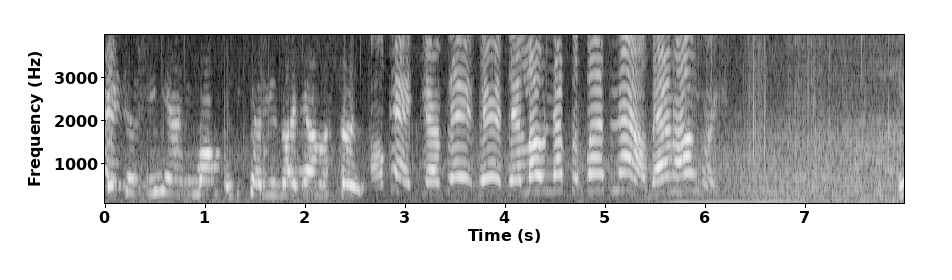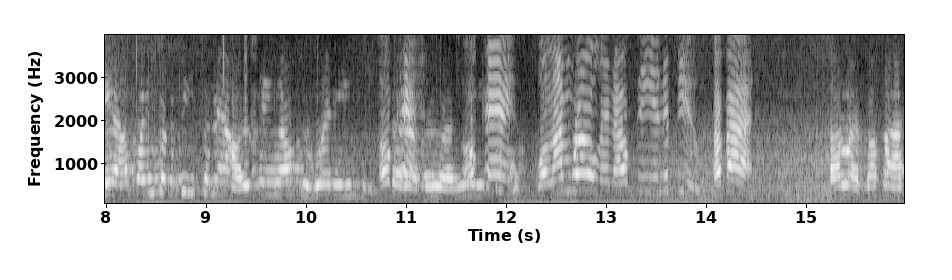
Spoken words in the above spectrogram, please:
He okay. couldn't be here anymore. He said he's right down the street. Okay, because they, they're, they're loading up the bus now. They're hungry. Yeah, I'm waiting for the pizza now. Everything else is ready. Okay. set up, uh, Okay. Well, I'm rolling. I'll see you in a few. Bye bye. Right, bye-bye.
